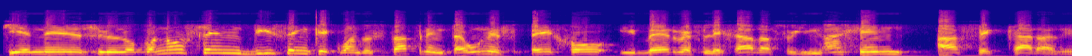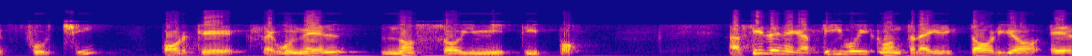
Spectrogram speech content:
Quienes lo conocen dicen que cuando está frente a un espejo y ve reflejada su imagen, hace cara de fuchi, porque, según él, no soy mi tipo. Así de negativo y contradictorio es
